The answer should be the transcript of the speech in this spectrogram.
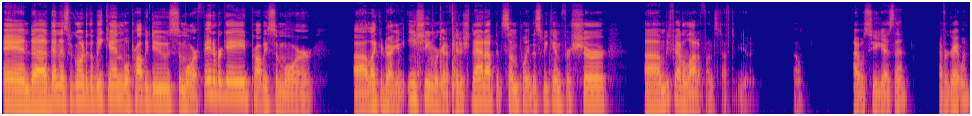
And uh, then as we go into the weekend, we'll probably do some more Phantom Brigade, probably some more uh, Like a Dragon Ishin. We're to finish that up at some point this weekend for sure. Um, we've got a lot of fun stuff to be doing. So I will see you guys then. Have a great one.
